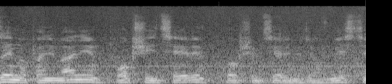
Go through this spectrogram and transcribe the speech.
взаимопонимание, общие цели, к общим целям идем вместе.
